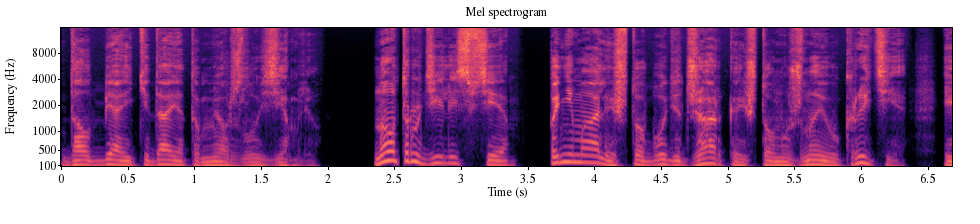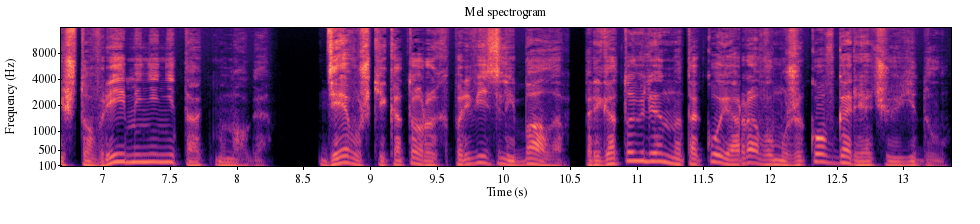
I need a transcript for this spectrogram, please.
долбя и кидая эту мерзлую землю. Но трудились все, понимали, что будет жарко и что нужны укрытия, и что времени не так много. Девушки, которых привезли бала, приготовили на такой ораву мужиков горячую еду.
